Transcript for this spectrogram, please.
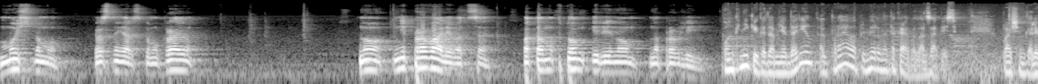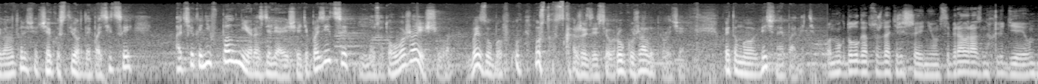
мощному Красноярскому краю, но не проваливаться потому, в том или ином направлении. Он книги, когда мне дарил, как правило, примерно такая была запись. Пащенко Олег Анатольевич, человеку с твердой позицией, а человека не вполне разделяющий эти позиции, но зато уважающего, без зубов. Ну, что скажет здесь все, руку жал и прочее. Поэтому вечная память. Он мог долго обсуждать решения, он собирал разных людей, он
